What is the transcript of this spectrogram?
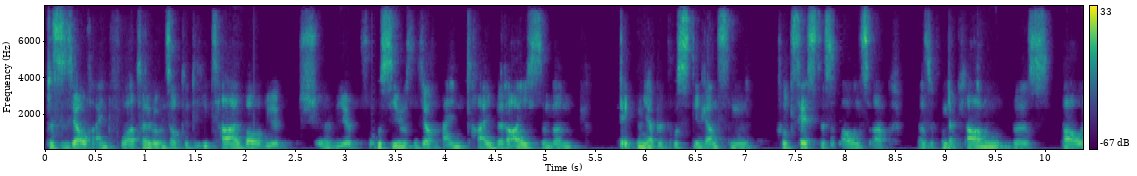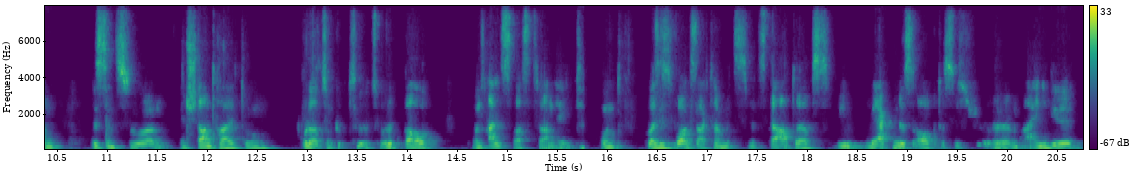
das ist ja auch ein Vorteil bei uns auf der Digitalbau. Wir, wir fokussieren uns nicht auf einen Teilbereich, sondern decken ja bewusst den ganzen Prozess des Bauens ab. Also von der Planung über das Bauen bis hin zur Instandhaltung oder zum, zu, zum Rückbau und alles, was dran hängt. Und was ich vorher gesagt habe mit, mit Startups, wir merken das auch, dass sich ähm, einige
